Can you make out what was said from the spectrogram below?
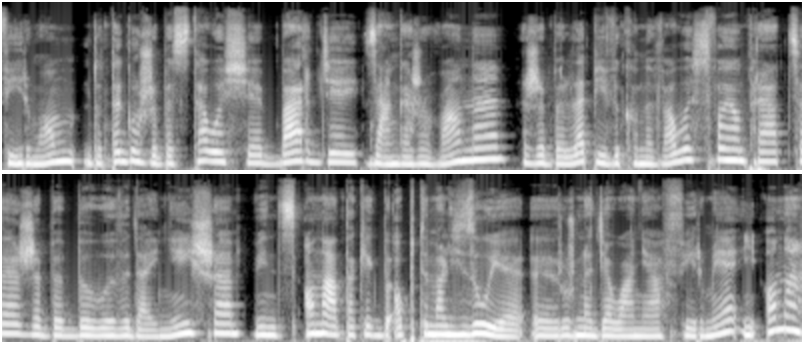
firmom do tego, żeby stały się bardziej zaangażowane, żeby lepiej wykonywały swoją pracę, żeby były wydajniejsze. Więc ona tak jakby optymalizuje y, różne działania w firmie i ona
